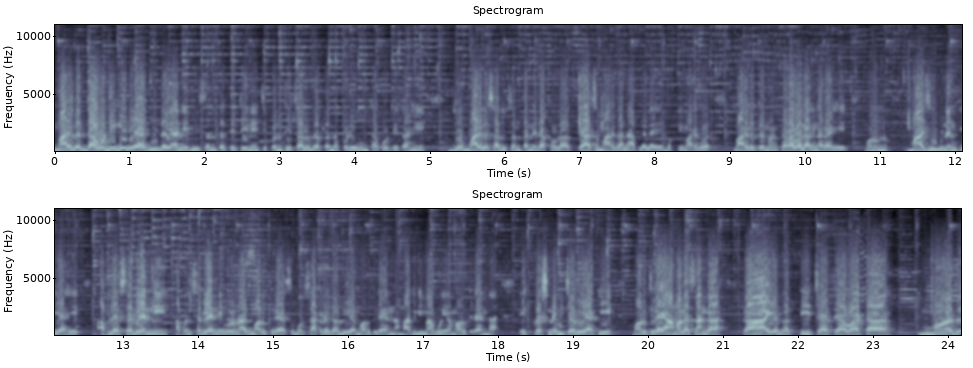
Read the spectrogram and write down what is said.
मार्ग दावून गेले आधी दयानिधी संत ते तेनेची पंथी चालू जाताना पडे उंठा कोटे काही. जो मार्ग साधू संतांनी दाखवला त्याच मार्गाने आपल्याला हे भक्ती मार्ग मार्गक्रमण करावं लागणार आहे. म्हणून माझी विनंती आहे आपल्या सगळ्यांनी आपण सगळ्यांनी मिळून आज मारुतीरायासमोर साकडे घालूया. मारुतीरायांना मागणी मागूया. मारुतीरायांना एक प्रश्न विचारूया की मारुतीराय आम्हाला सांगा काय भक्तीच्या त्या वाटा? मज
